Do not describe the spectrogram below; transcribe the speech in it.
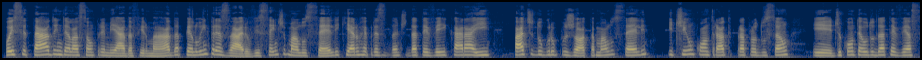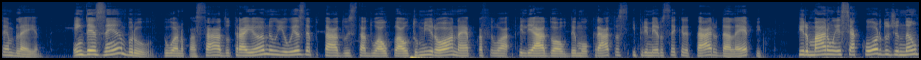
foi citado em delação premiada firmada pelo empresário Vicente Malucelli, que era o representante da TV Icaraí, parte do grupo J Malucelli, que tinha um contrato para produção de conteúdo da TV Assembleia. Em dezembro do ano passado, Traiano e o ex-deputado estadual Plauto Miró, na época filiado ao Democratas e primeiro secretário da Alep, firmaram esse acordo de não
